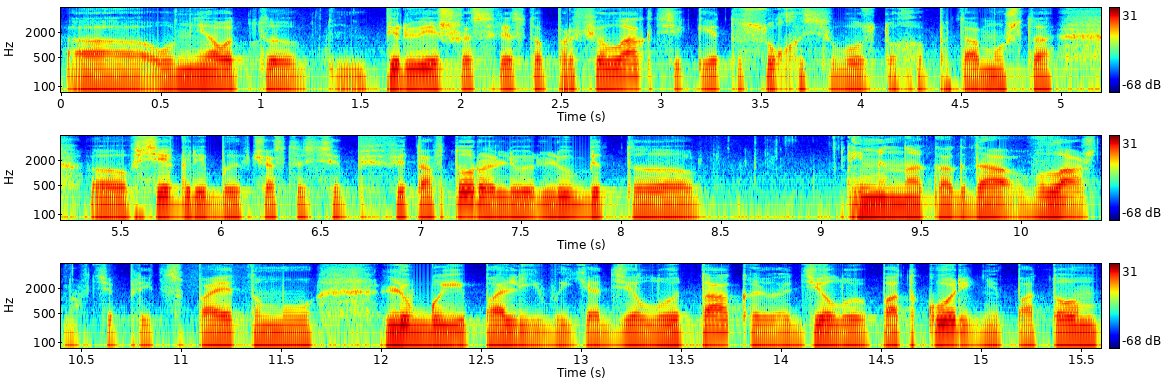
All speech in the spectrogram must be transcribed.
э, у меня вот э, первейшее средство профилактики – это сухость воздуха, потому что э, все грибы, в частности фитофтора, лю, любят именно когда влажно в теплице. Поэтому любые поливы я делаю так, делаю под корень и потом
